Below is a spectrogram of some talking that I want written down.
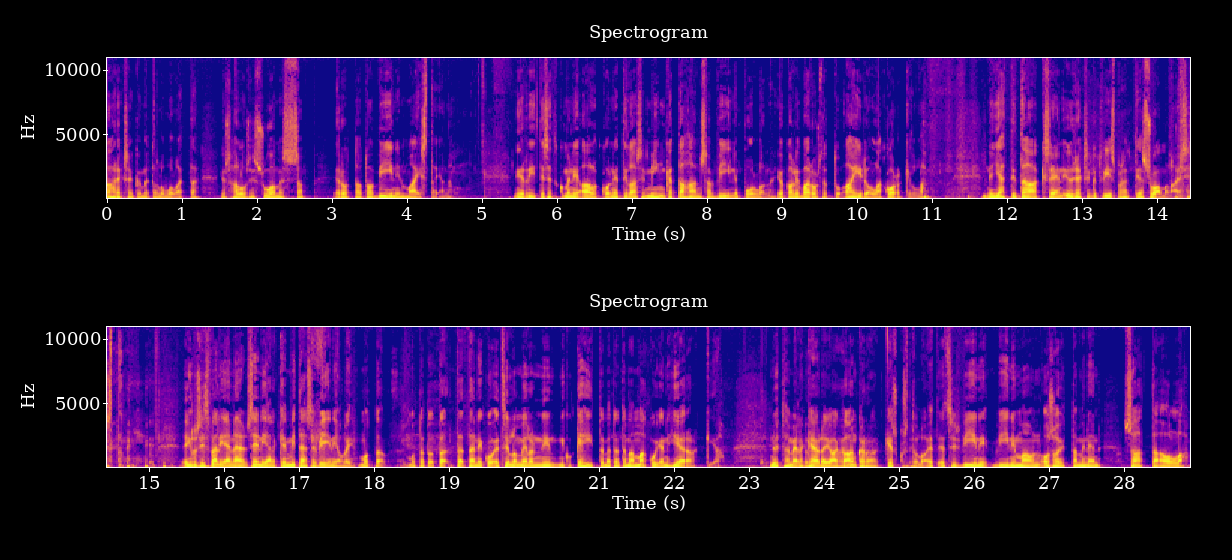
80-luvulla, että jos halusi Suomessa erottautua viinin maistajana – niin riitti se, että kun meni alkoon ja tilasi minkä tahansa viinipullon, joka oli varustettu aidolla korkilla, ne jätti taakseen 95 prosenttia suomalaisista. Ei ollut siis väliä enää sen jälkeen, mitä se viini oli, mutta, mutta tota, t- niinku, et silloin meillä on niin niinku kehittymätön tämä makujen hierarkia. Nythän meillä käydään jo aika ankaraa keskustelua, että et siis viini, viinimaun osoittaminen saattaa olla,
